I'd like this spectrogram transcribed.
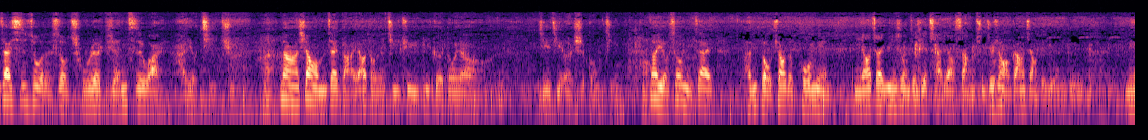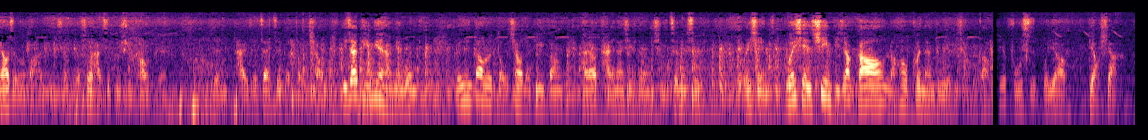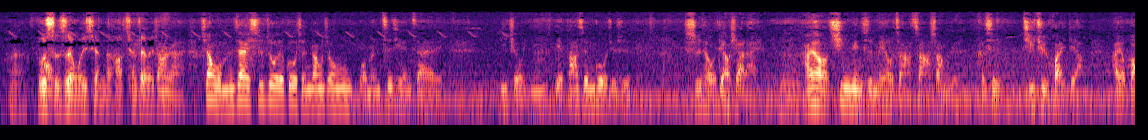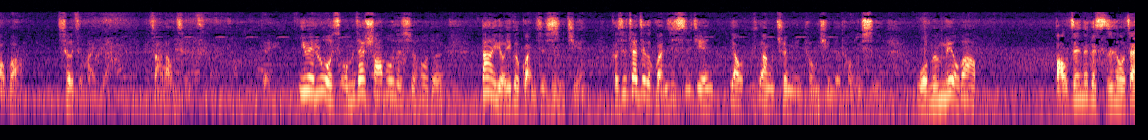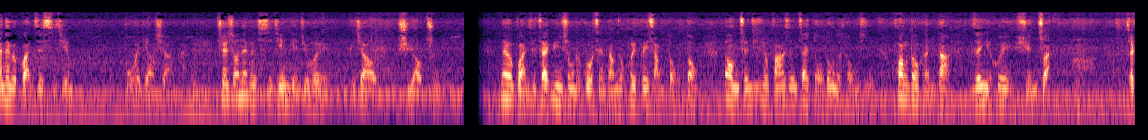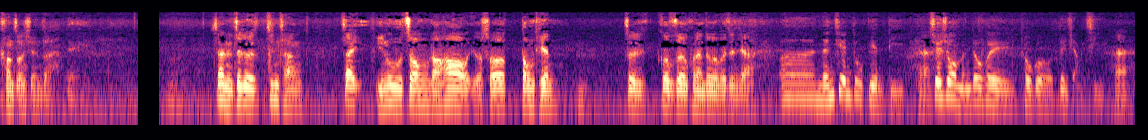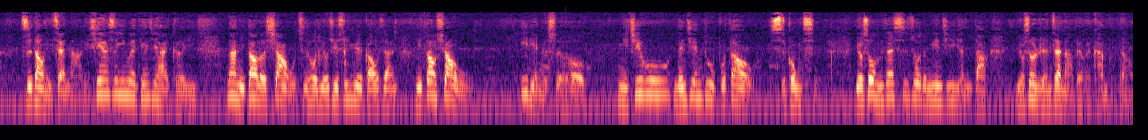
们在施作的时候，除了人之外，还有机具。啊那像我们在打摇头的机具，一个都要接近二十公斤。哦那有时候你在很陡峭的坡面，你要再运送这些材料上去，就像我刚刚讲的园丁，你要怎么把它运送？有时候还是必须靠人，人抬着在这个陡峭。你在平面还没问题，可是你到了陡峭的地方，还要抬那些东西，真的是危险，危险性比较高，然后困难度也比较高。这些浮石不要掉下。嗯，浮石是很危险的哈，潜在危险。当然，像我们在试做的过程当中，我们之前在一九一也发生过，就是石头掉下来，嗯还好幸运是没有砸砸伤人，可是机具坏掉，还有包括车子坏掉，砸到车子。对，因为如果是我们在刷坡的时候的，当然有一个管制时间，可是在这个管制时间要让村民通行的同时，我们没有办法保证那个石头在那个管制时间不会掉下来，所以说那个时间点就会比较需要注意。那个管子在运送的过程当中会非常抖动，那我们曾经就发生在抖动的同时晃动很大，人也会旋转。在空中旋转。对，像你这个经常在云雾中，然后有时候冬天，嗯这个工作的困难度会不会增加？呃，能见度变低，哎所以说我们都会透过对讲机哎，知道你在哪里。现在是因为天气还可以，那你到了下午之后，尤其是越高山，你到下午一点的时候，你几乎能见度不到十公尺。有时候我们在试做的面积很大，有时候人在哪边会看不到。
